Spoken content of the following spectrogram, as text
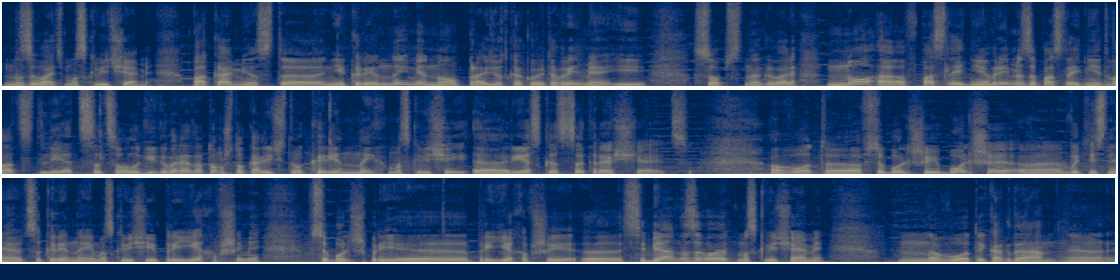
называть москвичами. Пока место не коренными, но пройдет какое-то время и, собственно говоря... Но э, в последнее время, за последние 20 лет, социологи говорят о том, что количество коренных москвичей э, резко сокращается. Вот. Э, все больше и больше э, вытесняются коренные москвичи приехавшими, все больше при, э, приехавшие э, себя называют москвичами. Вот. И когда э,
